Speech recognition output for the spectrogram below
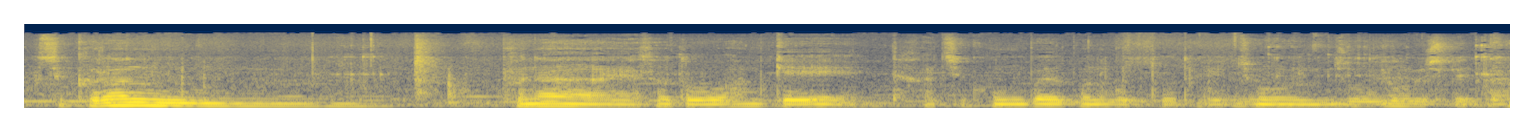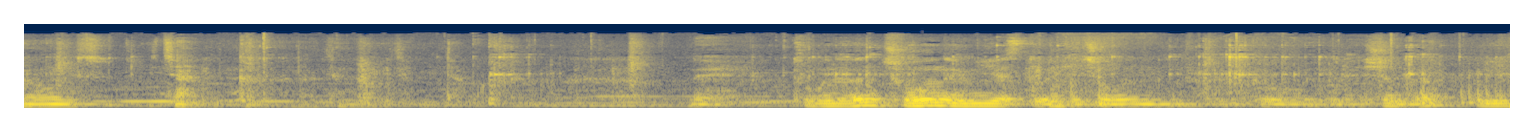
혹시 그런 분야에서도 함께 다 같이 공부해 보는 것도 되게 좋은 음, 좋은 경험일 수 있겠다. 경험일 수 있지 않을까라는 생각이 듭니다. 네, 두 분은 좋은 의미에서 또 이렇게 좋은 또 해주셨나요? 이,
